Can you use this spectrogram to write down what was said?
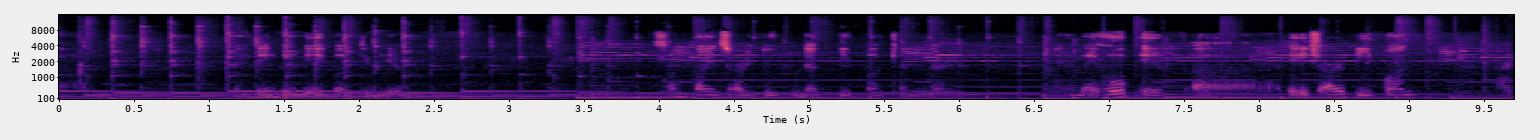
Um, I think we'll be able to give some points or two that people can learn. And I hope if uh, HR people are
